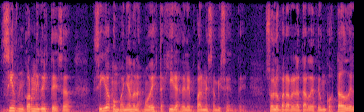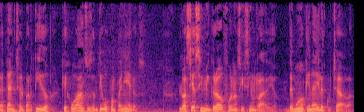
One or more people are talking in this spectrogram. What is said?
Sin rincor ni tristeza, siguió acompañando las modestas giras del Empalme San Vicente, solo para relatar desde un costado de la cancha el partido que jugaban sus antiguos compañeros. Lo hacía sin micrófonos y sin radio, de modo que nadie lo escuchaba,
